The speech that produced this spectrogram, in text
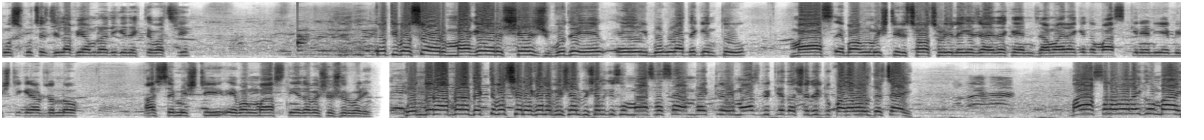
মুচমুচে জিলাপি আমরা এদিকে দেখতে পাচ্ছি। প্রতি বছর মাঘের শেষ বুধে এই বগুড়াতে কিন্তু মাছ এবং মিষ্টির ছড়াছড়ি লেগে যায়। দেখেন জামাইরা কিন্তু মাছ কিনে নিয়ে মিষ্টি কেনার জন্য আসছে মিষ্টি এবং মাছ নিয়ে যাবে শ্বশুর বাড়ি। বন্ধুরা আপনারা দেখতে পাচ্ছেন এখানে বিশাল বিশাল কিছু মাছ আছে। আমরা একটু এই মাছ বিক্রেতার সাথে একটু কথা বলতে চাই। ভাই আসসালাম আলাইকুম ভাই।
